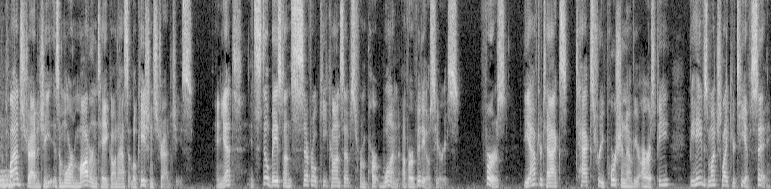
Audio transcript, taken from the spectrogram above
The plaid strategy is a more modern take on asset location strategies, and yet it's still based on several key concepts from part one of our video series. First, the after-tax, tax-free portion of your RSP behaves much like your TFSA,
